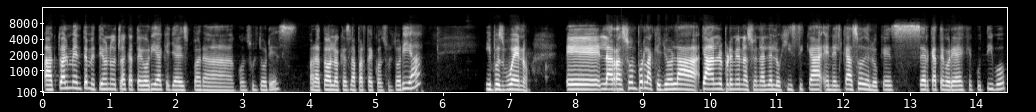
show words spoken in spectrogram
actualmente metieron otra categoría que ya es para consultores, para todo lo que es la parte de consultoría. Y pues bueno, eh, la razón por la que yo la gano el Premio Nacional de Logística, en el caso de lo que es ser categoría de ejecutivo,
